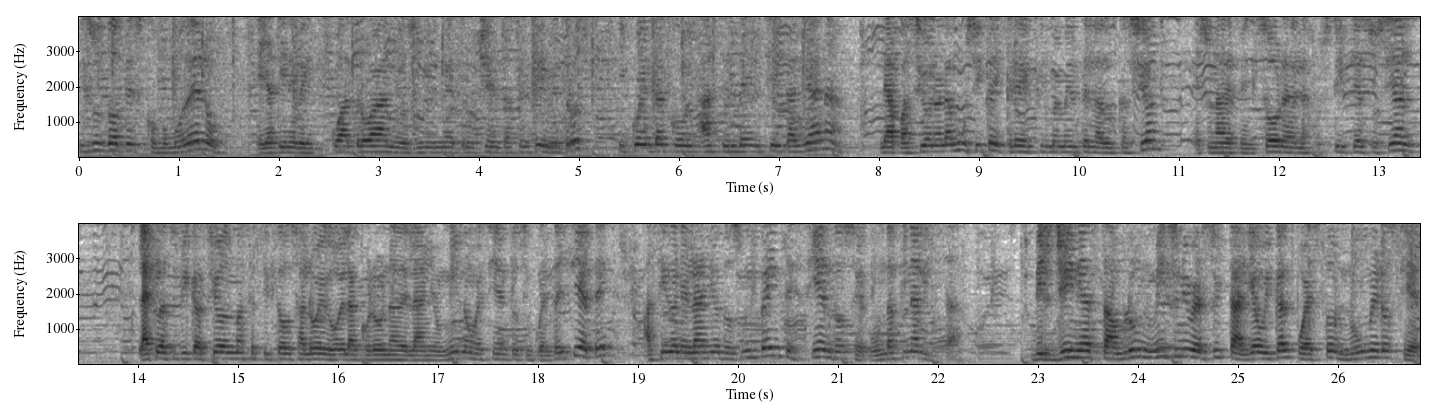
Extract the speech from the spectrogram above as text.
y sus dotes como modelo. Ella tiene 24 años, 1 metro 80 centímetros y cuenta con ascendencia italiana. Le apasiona la música y cree firmemente en la educación. Es una defensora de la justicia social. La clasificación más exitosa luego de la corona del año 1957 ha sido en el año 2020, siendo segunda finalista. Virginia Stamblum, Miss Universo Italia, ubica el puesto número 7.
